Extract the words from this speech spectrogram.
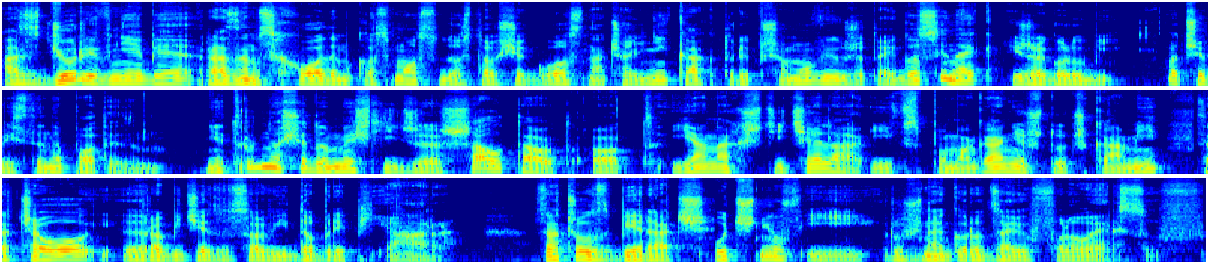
a z dziury w niebie razem z chłodem kosmosu dostał się głos naczelnika, który przemówił, że to jego synek i że go lubi. Oczywisty nepotyzm. Nie trudno się domyślić, że shoutout od Jana Chrzciciela i wspomaganie sztuczkami zaczęło robić Jezusowi dobry PR zaczął zbierać uczniów i różnego rodzaju followersów.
